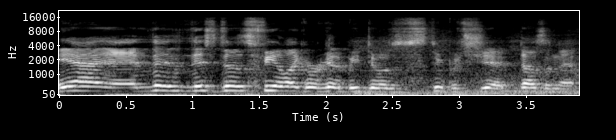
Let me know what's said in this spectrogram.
Yeah, yeah this does feel like we're gonna be doing some stupid shit, doesn't it?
